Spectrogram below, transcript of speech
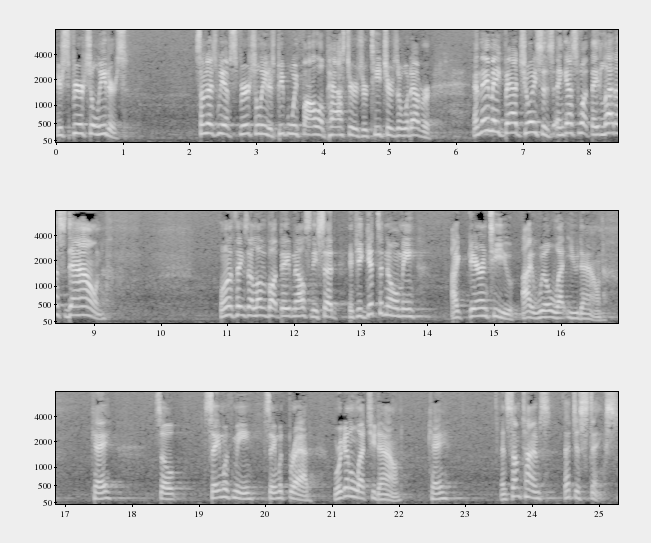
your spiritual leaders. Sometimes we have spiritual leaders, people we follow, pastors or teachers or whatever, and they make bad choices, and guess what? They let us down. One of the things I love about Dave Nelson, he said, If you get to know me, I guarantee you, I will let you down. Okay? So, same with me, same with Brad. We're going to let you down. Okay? And sometimes that just stinks.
